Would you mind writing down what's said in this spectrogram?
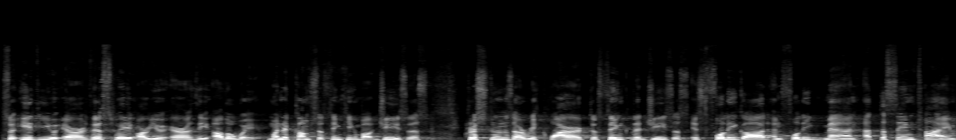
So either you err this way or you err the other way. When it comes to thinking about Jesus, Christians are required to think that Jesus is fully God and fully man at the same time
